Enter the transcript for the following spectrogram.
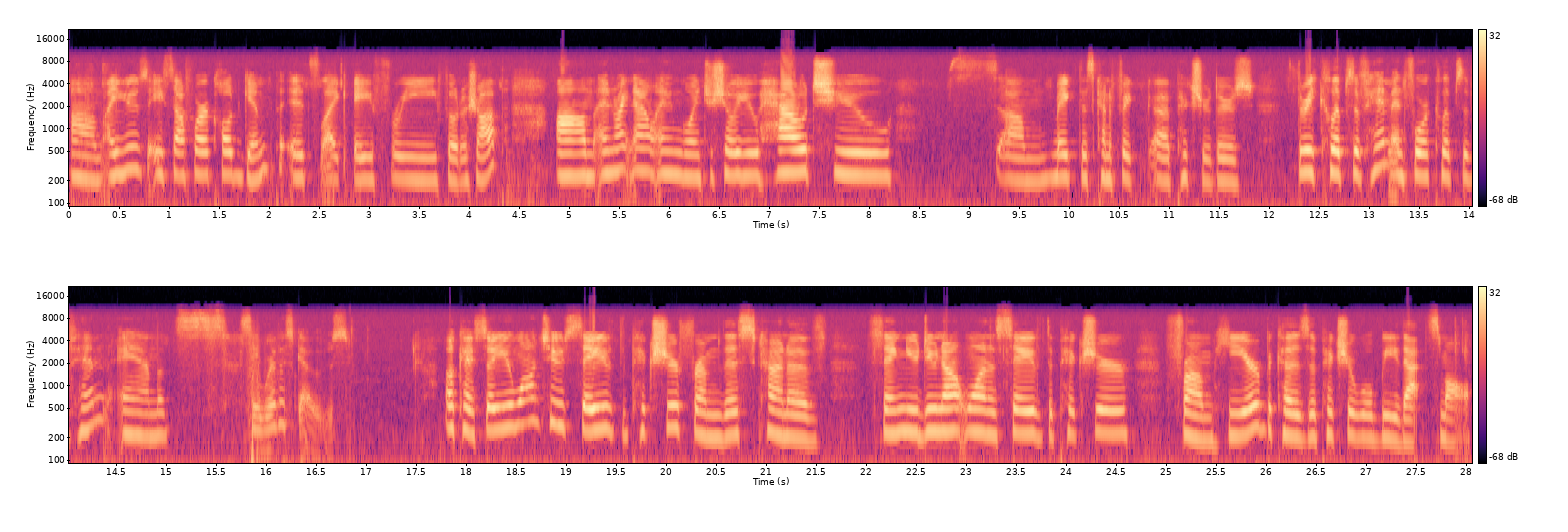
Um, I use a software called GIMP. It's like a free Photoshop. Um, and right now I'm going to show you how to um, make this kind of fake uh, picture. There's three clips of him and four clips of him and let's see where this goes. Okay, so you want to save the picture from this kind of thing. You do not want to save the picture from here because the picture will be that small.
